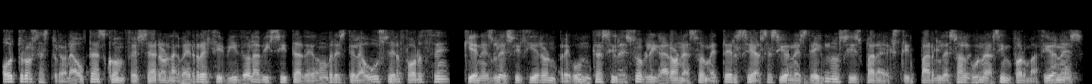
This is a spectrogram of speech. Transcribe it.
Otros astronautas confesaron haber recibido la visita de hombres de la User Force, quienes les hicieron preguntas y les obligaron a someterse a sesiones de hipnosis para extirparles algunas informaciones.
